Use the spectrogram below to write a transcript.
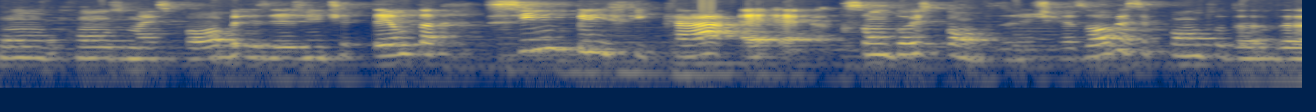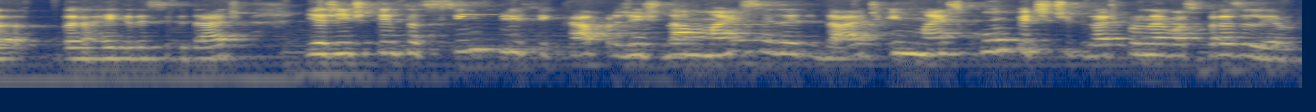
com, com os mais pobres e a gente tenta simplificar. É, é, são dois pontos. A gente resolve esse ponto da, da, da regressividade e a gente tenta simplificar para a gente dar mais celeridade e mais competitividade para o negócio brasileiro.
